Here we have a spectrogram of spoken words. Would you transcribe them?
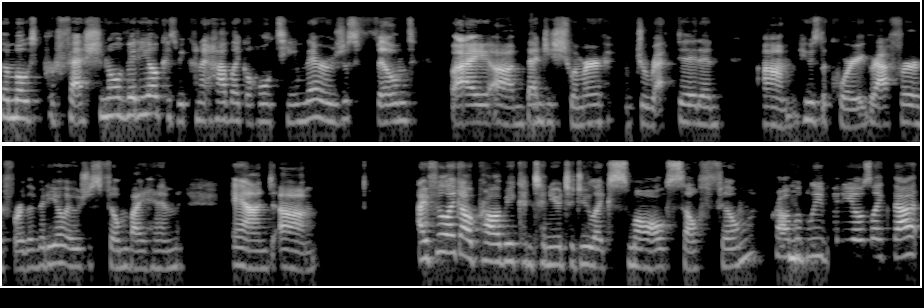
the most professional video because we couldn't have like a whole team there. It was just filmed by um, benji schwimmer who directed and um, he was the choreographer for the video. It was just filmed by him. And um, i feel like i'll probably continue to do like small self film probably mm-hmm. videos like that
